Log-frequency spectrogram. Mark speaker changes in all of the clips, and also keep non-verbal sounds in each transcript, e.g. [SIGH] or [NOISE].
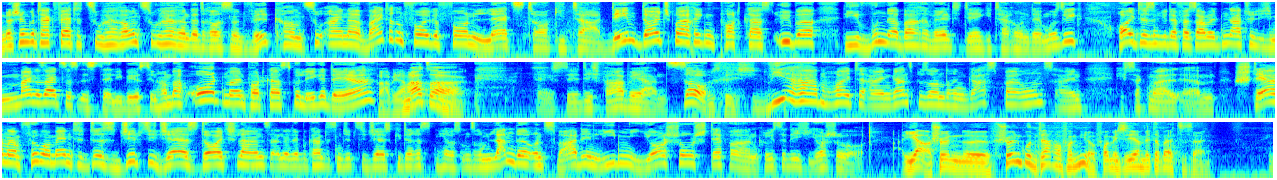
Speaker 1: wunderschönen guten Tag, verehrte Zuhörer und Zuhörerinnen da draußen und willkommen zu einer weiteren Folge von Let's Talk Guitar, dem deutschsprachigen Podcast über die wunderbare Welt der Gitarre und der Musik. Heute sind wieder versammelt natürlich meinerseits, das ist der liebe Justin Hombach und mein Podcast-Kollege, der
Speaker 2: Fabian Ratzak.
Speaker 1: Ich sehe dich, Fabian. So,
Speaker 2: Grüß dich.
Speaker 1: wir haben heute einen ganz besonderen Gast bei uns, ein, ich sag mal, ähm, Stern am Firmament des Gypsy Jazz Deutschlands, einer der bekanntesten Gypsy Jazz Gitarristen hier aus unserem Lande, und zwar den lieben Joscho Stefan. Grüße dich, Joscho.
Speaker 3: Ja, schön, äh, schönen guten Tag auch von mir. Freue mich sehr, mit dabei zu sein.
